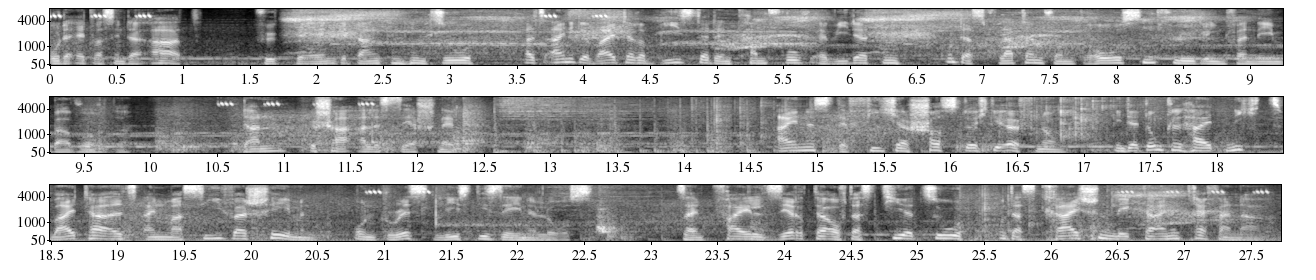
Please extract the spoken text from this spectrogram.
Oder etwas in der Art, fügte er in Gedanken hinzu, als einige weitere Biester den Kampfruf erwiderten und das Flattern von großen Flügeln vernehmbar wurde. Dann geschah alles sehr schnell. Eines der Viecher schoss durch die Öffnung, in der Dunkelheit nichts weiter als ein massiver Schemen, und Riss ließ die Sehne los. Sein Pfeil sirrte auf das Tier zu und das Kreischen legte einen Treffer nahe.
